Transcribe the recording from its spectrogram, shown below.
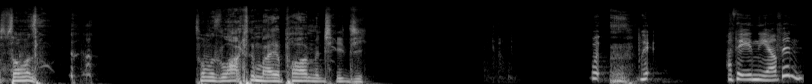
someone's someone's locked in my apartment, Gigi. What? Wait, are they in the oven?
